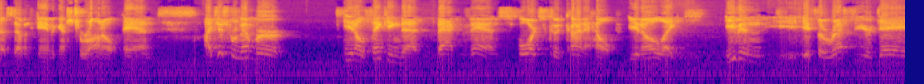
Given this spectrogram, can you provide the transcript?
that seventh game against Toronto. And I just remember, you know, thinking that back then sports could kind of help. You know, like even if the rest of your day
